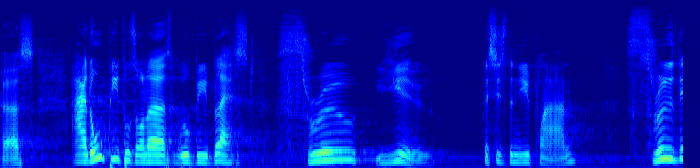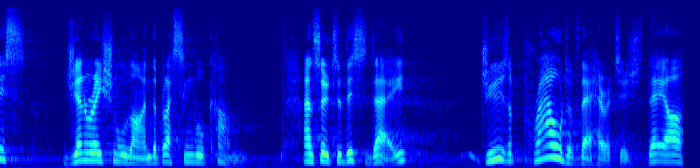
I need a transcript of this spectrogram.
curse, and all peoples on earth will be blessed through you. This is the new plan. Through this generational line, the blessing will come. And so to this day, Jews are proud of their heritage. They are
